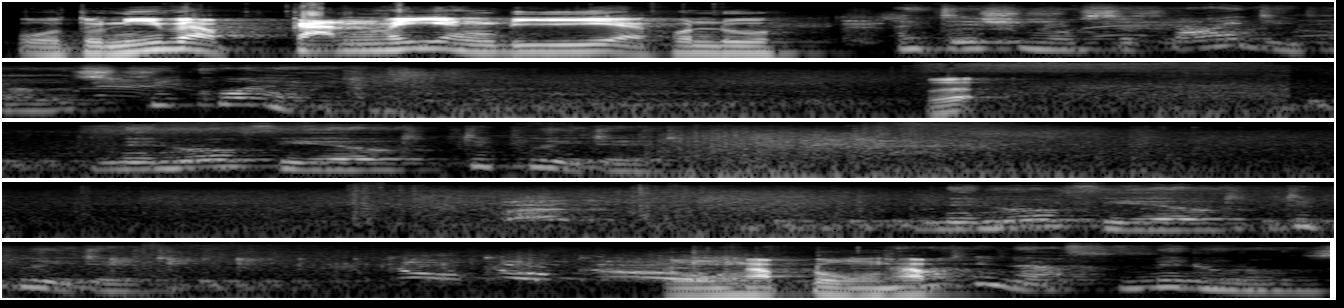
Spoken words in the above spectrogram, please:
โอ้ตัวนี้แบบกันไว้อย่างดีอะ คนดู additional supply depots required. เอ้อ Mineral field depleted. Mineral field depleted. Go, go, go. ลงครับลงครับ Not enough minerals.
